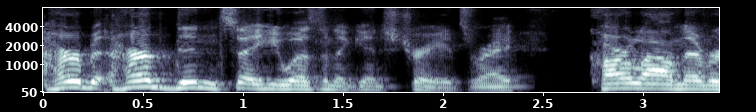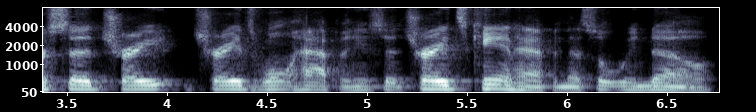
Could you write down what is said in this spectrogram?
Herb Herb didn't say he wasn't against trades, right? Carlisle never said trade trades won't happen. He said trades can happen. That's what we know.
